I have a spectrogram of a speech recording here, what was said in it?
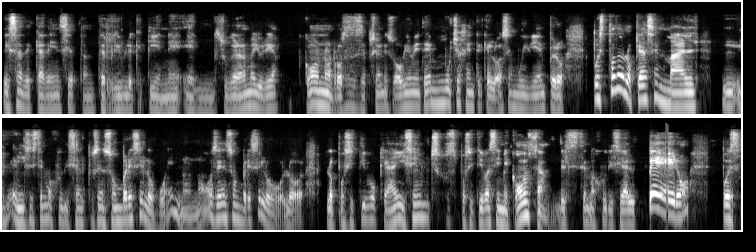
esa decadencia tan terrible que tiene en su gran mayoría, con honrosas excepciones. Obviamente hay mucha gente que lo hace muy bien, pero pues todo lo que hacen mal el, sistema judicial, pues ensombrece lo bueno, ¿no? O sea, ensombrece lo, lo, lo positivo que hay. Sí hay muchas cosas positivas y me constan del sistema judicial, pero pues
